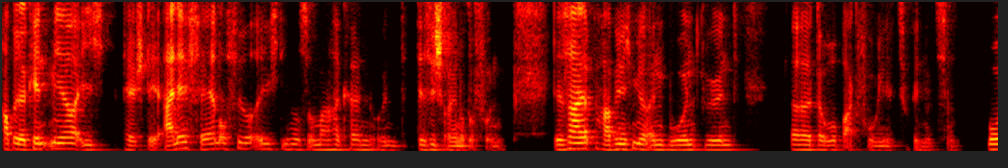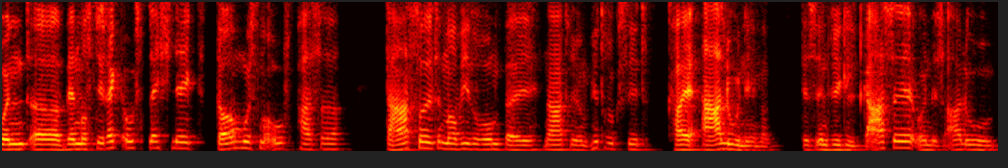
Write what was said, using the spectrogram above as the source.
Aber ihr kennt mir, ich teste alle Fehler für euch, die man so machen kann und das ist einer davon. Deshalb habe ich mir angewöhnt, äh, Dauerbackfolie zu benutzen. Und äh, wenn man es direkt aufs Blech legt, da muss man aufpassen, da sollte man wiederum bei Natriumhydroxid kein Alu nehmen. Das entwickelt Gase und das Alu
